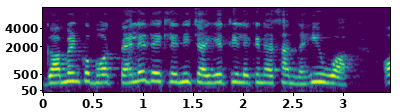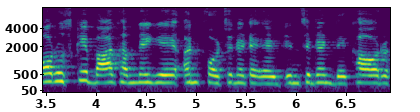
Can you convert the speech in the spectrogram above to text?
गवर्नमेंट को बहुत पहले देख लेनी चाहिए थी, लेकिन ऐसा नहीं हुआ। और उसके बाद हमने ये अनफॉर्चुनेट इंसिडेंट देखा और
